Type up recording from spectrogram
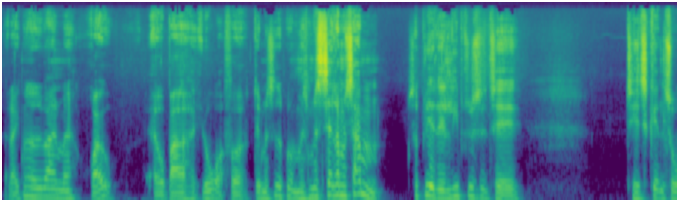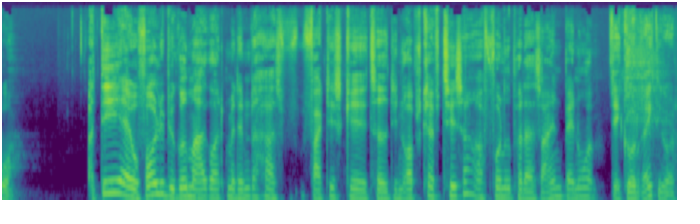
Er der ikke noget i vejen med? Røv er jo bare et ord for det, man sidder på. Men hvis man sætter dem sammen, så bliver det lige pludselig til, til et skældsord. Og det er jo forløbig gået meget godt med dem, der har faktisk øh, taget din opskrift til sig og fundet på deres egen bandord. Det er gået rigtig godt.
